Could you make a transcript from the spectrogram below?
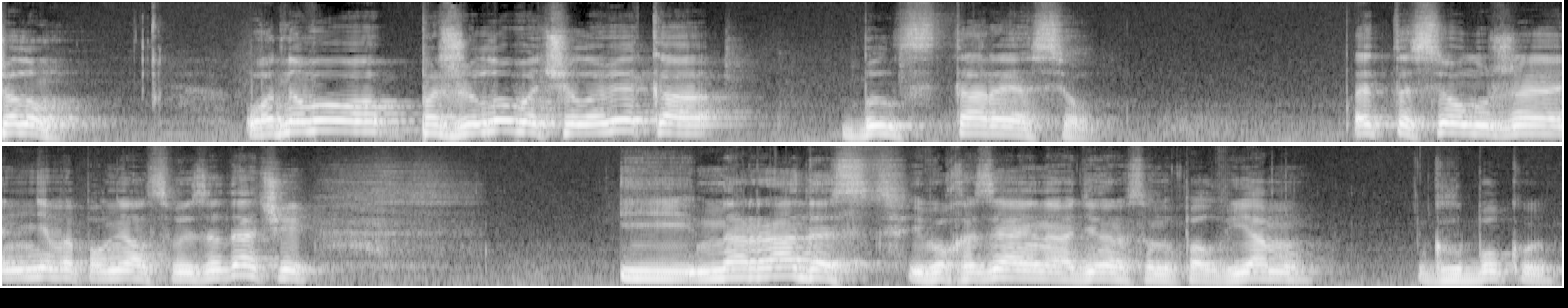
Шалом. У одного пожилого человека был старый осел. Этот осел уже не выполнял свои задачи, и на радость его хозяина один раз он упал в яму глубокую,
